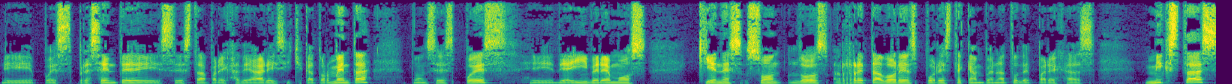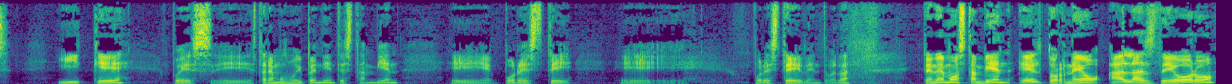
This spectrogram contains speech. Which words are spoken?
eh, pues presente es esta pareja de Ares y Chica Tormenta. Entonces pues eh, de ahí veremos quiénes son los retadores por este campeonato de parejas mixtas y que pues eh, estaremos muy pendientes también por este por este evento, ¿verdad? Tenemos también el torneo Alas de Oro,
